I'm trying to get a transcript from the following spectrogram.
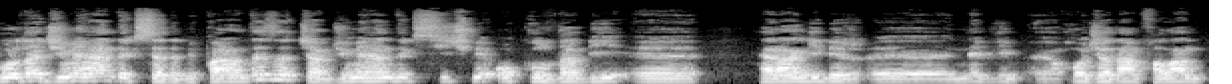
burada Jimi Hendrix'e de bir parantez açacağım. Jimi Hendrix hiçbir okulda bir e, herhangi bir e, ne bileyim e, hocadan falan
